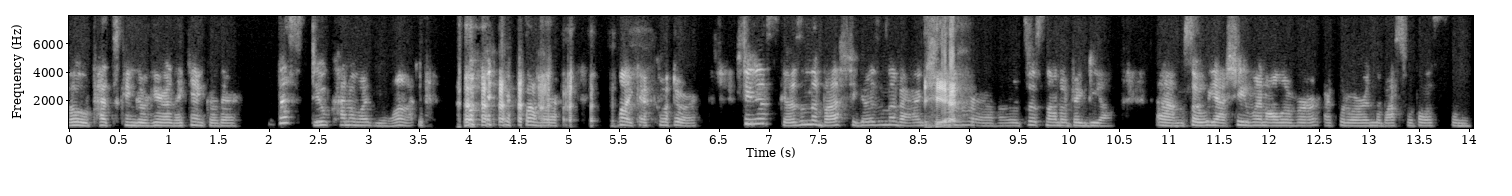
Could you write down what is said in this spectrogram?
oh, pets can go here, they can't go there. Just do kind of what you want somewhere like Ecuador. She just goes in the bus, she goes in the bag, she Yeah. goes wherever. It's just not a big deal. Um, so yeah, she went all over Ecuador in the bus with us and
